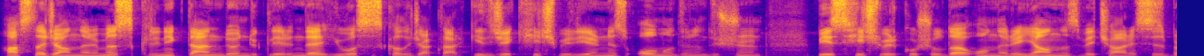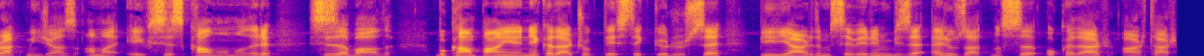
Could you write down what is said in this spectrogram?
Hasta canlarımız klinikten döndüklerinde yuvasız kalacaklar. Gidecek hiçbir yeriniz olmadığını düşünün. Biz hiçbir koşulda onları yalnız ve çaresiz bırakmayacağız ama evsiz kalmamaları size bağlı. Bu kampanya ne kadar çok destek görürse bir yardımseverin bize el uzatması o kadar artar.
